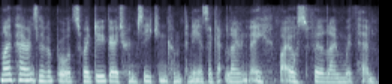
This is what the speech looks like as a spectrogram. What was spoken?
My parents live abroad, so I do go to him seeking company as I get lonely, but I also feel alone with him.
